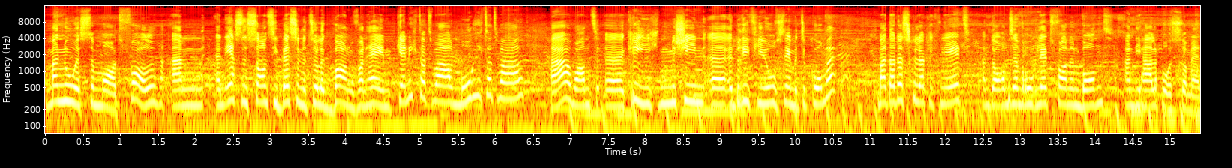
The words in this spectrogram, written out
Maar nu is de maat vol. En in eerste instantie ben ze natuurlijk bang van... Hey, ken ik dat wel? Mag ik dat wel? Ha, want krijg ik misschien het briefje hoeft niet meer te komen. Maar dat is gelukkig niet. En daarom zijn we ook lid van een bond en die helpen ons ermee.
